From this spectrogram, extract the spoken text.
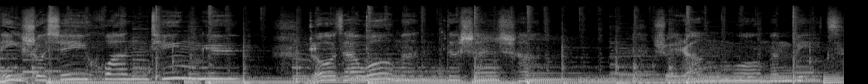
你说喜欢听雨落在我们。的身上，谁让我们彼此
